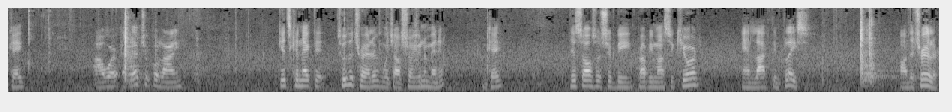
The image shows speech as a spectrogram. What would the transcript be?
Okay? Our electrical line gets connected to the trailer, which I'll show you in a minute. Okay? This also should be properly mounted secured and locked in place on the trailer.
